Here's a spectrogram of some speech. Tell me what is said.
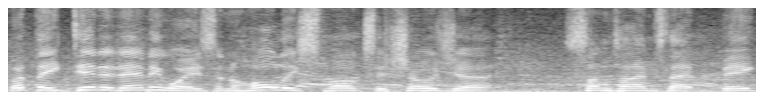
but they did it anyways, and holy smokes, it shows you sometimes that big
